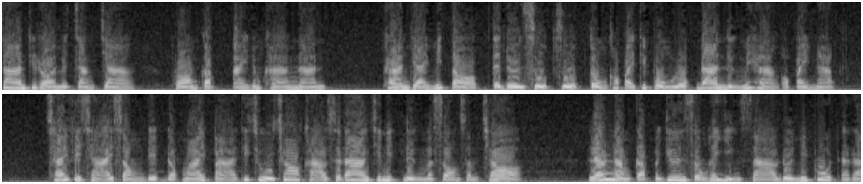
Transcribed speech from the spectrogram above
ซ่านที่ลอยมาจางๆ พร้อมกับไอ้น้ำค้างนั้น พรานใหญ่ไม่ตอบแต่เดินสูบสวบตรงเข้าไปที่พงลกด้านหนึ่งไม่ห่างออกไปนัก ใช้ไฟฉายส่องเด็ดดอกไม้ป่าที่ชูช่อขาวสร่างชนิดหนึ่งมาสองสาช่อ แล้วนำกลับมายื่นส่งให้หญิงสาวโดยไม่พูดอะไร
